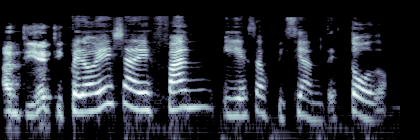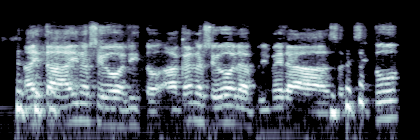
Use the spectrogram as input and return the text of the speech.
Antiético. Pero ella es fan y es auspiciante, es todo. Ahí está, ahí nos llegó, listo. Acá nos llegó la primera solicitud.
